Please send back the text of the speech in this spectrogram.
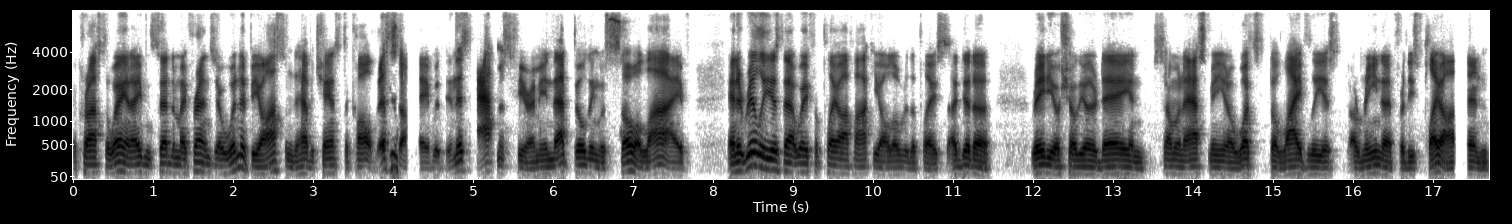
across the way, and I even said to my friends, "Yeah, wouldn't it be awesome to have a chance to call this someday with in this atmosphere?" I mean, that building was so alive and it really is that way for playoff hockey all over the place. I did a radio show the other day, and someone asked me, you know, what's the liveliest arena for these playoffs, and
